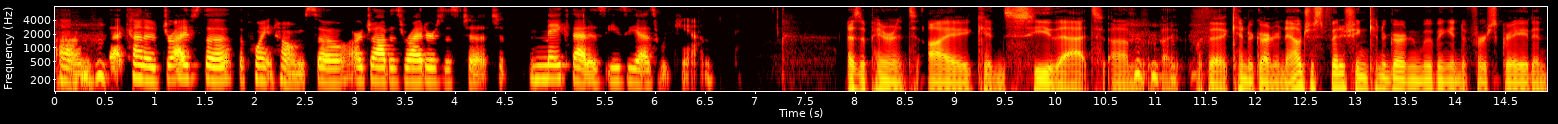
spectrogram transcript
um, that kind of drives the, the point home. So our job as writers is to, to make that as easy as we can as a parent, I can see that um, with a kindergartner now, just finishing kindergarten, moving into first grade, and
